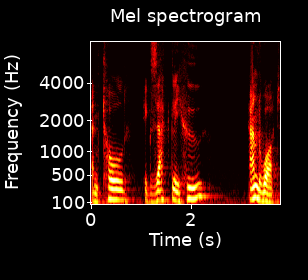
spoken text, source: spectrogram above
and told exactly who and what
